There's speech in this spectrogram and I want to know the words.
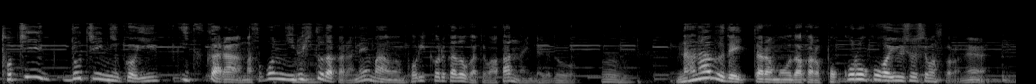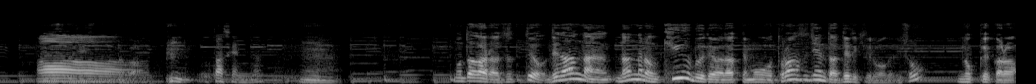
土地、どっちにこうい行くから、まあそこにいる人だからね、まあ、ポリコレかどうかってわかんないんだけど、うん。7部で言ったらもうだからポコロコが優勝してますからね。ああ、確かにな。うん。もうだからずっとよ。で、なんなら、なんなら9部ではだってもうトランスジェンダー出てきてるわけでしょ？のっけから。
